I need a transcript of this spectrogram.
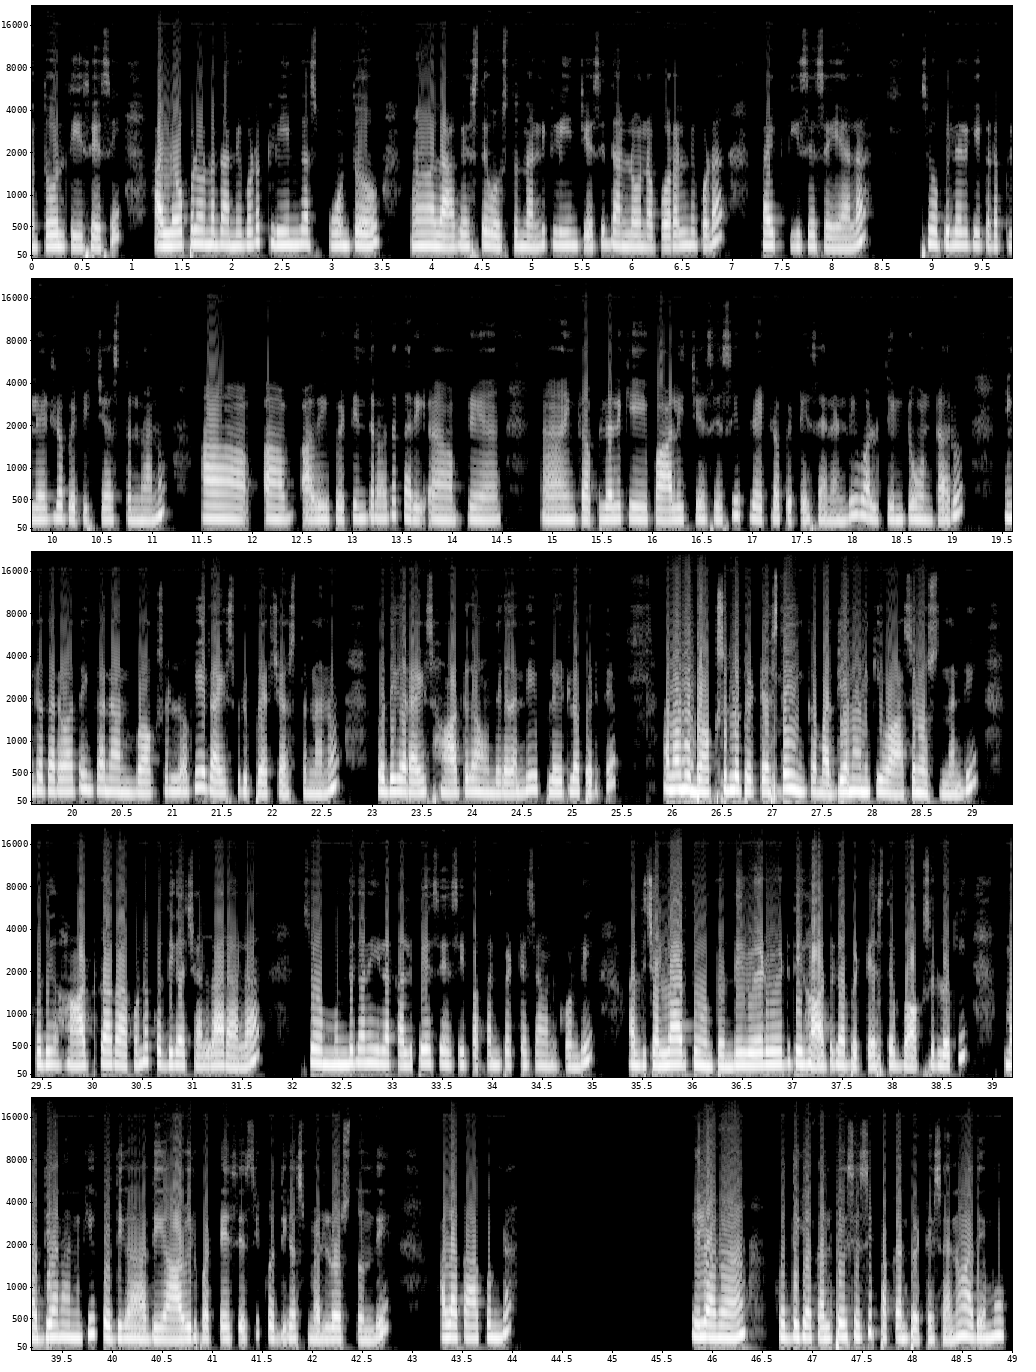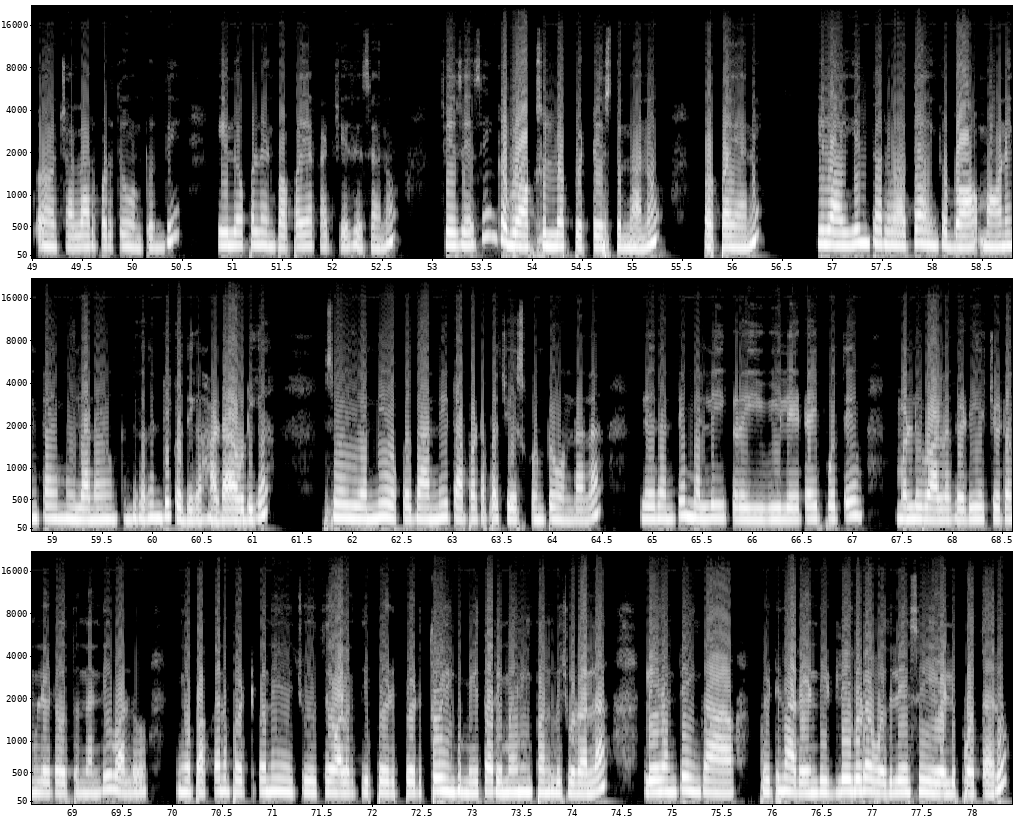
తోలు తీసేసి ఆ లోపల ఉన్న దాన్ని కూడా క్లీన్గా స్పూన్తో లాగేస్తే వస్తుందండి. క్లీన్ చేసి దానిలో ఉన్న పొరల్ని కూడా పైకి తీసేసేయాలా. సో పిల్లలకి ఇక్కడ ప్లేట్లో పెట్టిచ్చేస్తున్నాను. అవి పెట్టిన తర్వాత కర్రీ ప్లే- ఇంకా పిల్లలకి పాలు ఇచ్చేసేసి ప్లేట్లో పెట్టేశానండి. వాళ్ళు తింటూ ఉంటారు. ఇంకా తర్వాత ఇంకా నేను బాక్సుల్లోకి రైస్ ప్రిపేర్ చేస్తున్నాను. కొద్దిగా రైస్ హాట్గా ఉంది కదండి ప్లేట్లో పెడితే. అలాగే బాక్సుల్లో పెట్టేస్తే ఇంకా మధ్యాహ్నానికి వాసన వస్తుందండి. కొద్దిగా హాట్గా కాకుండా కొద్దిగా చల్లారాలా. సో ముందుగానే ఇలా కలిపేసేసి పక్కన పెట్టేసాం అనుకోండి అది చల్లారుతూ ఉంటుంది. వేడివేడిది హాట్గా పెట్టేస్తే బాక్సుల్లోకి మధ్యాహ్నానికి కొద్దిగా అది ఆవిరి పట్టేసేసి కొద్దిగా స్మెల్ వస్తుంది. అలా కాకుండా ఇలాగా కొద్దిగా కలిపేసేసి పక్కన పెట్టేశాను. అదేమో చల్లారపడుతూ ఉంటుంది. ఈ లోపల నేను పప్పాయ కట్ చేసేసాను. చేసేసి ఇంకా బాక్సుల్లోకి పెట్టేస్తున్నాను పప్పాయని ఇలా అయిన తర్వాత ఇంకా బా మార్నింగ్ టైం ఇలానే ఉంటుంది కదండి కొద్దిగా హడావుడిగా. సో ఇవన్నీ ఒకదాన్ని టపాటపా చేసుకుంటూ ఉండాలా. లేదంటే మళ్ళీ ఇక్కడ ఇవి లేట్ అయిపోతే మళ్ళీ వాళ్ళకి రెడీ చేయడం లేట్ అవుతుందండి. వాళ్ళు ఇంకా పక్కన పెట్టుకొని చూస్తే వాళ్ళకి పెడుతూ ఇంకా మిగతా రిమైనింగ్ పనులు చూడాలా? లేదంటే ఇంకా పెట్టిన రెండు ఇడ్లీ కూడా వదిలేసి వెళ్ళిపోతారు.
